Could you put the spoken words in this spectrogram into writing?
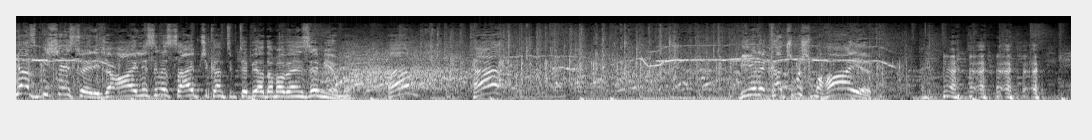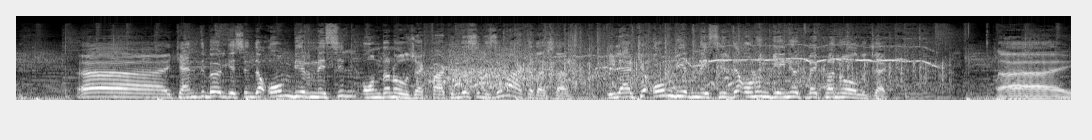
Yaz bir şey söyleyeceğim. Ailesine sahip çıkan tipte bir adama benzemiyor mu? Ha? Ha? Bir yere kaçmış mı? Hayır. Kendi bölgesinde 11 nesil ondan olacak farkındasınız değil mi arkadaşlar? İleriki 11 nesilde onun geni ve kanı olacak. Ay.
